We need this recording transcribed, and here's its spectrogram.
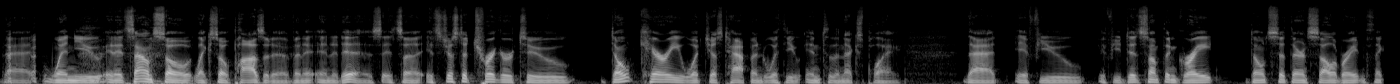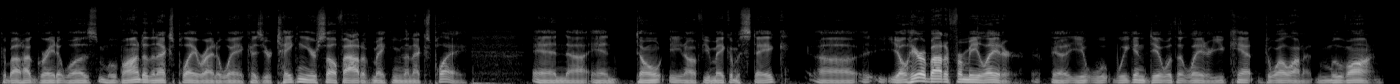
that when you and it sounds so like so positive and it, and it is it's a it's just a trigger to don't carry what just happened with you into the next play. That if you if you did something great don't sit there and celebrate and think about how great it was. Move on to the next play right away because you're taking yourself out of making the next play. And uh, and don't you know if you make a mistake uh, you'll hear about it from me later. Uh, you, w- we can deal with it later. You can't dwell on it. Move on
